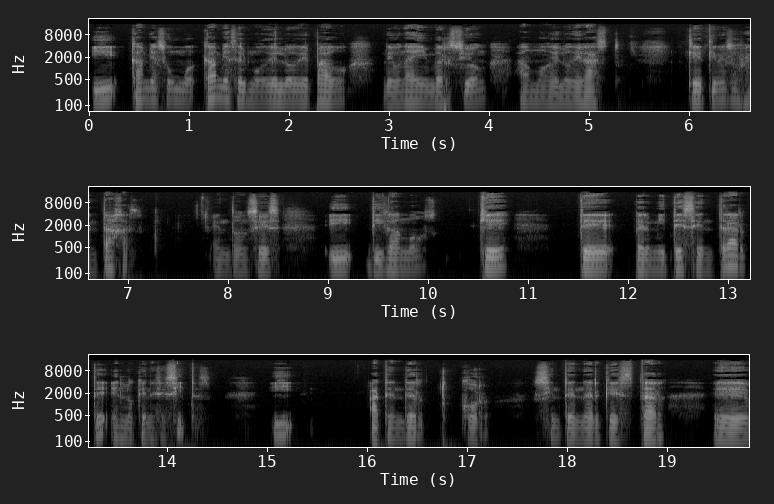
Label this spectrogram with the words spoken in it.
y cambias, un, cambias el modelo de pago de una inversión a un modelo de gasto que tiene sus ventajas. Entonces, y digamos que te permite centrarte en lo que necesitas y atender tu core sin tener que estar eh,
